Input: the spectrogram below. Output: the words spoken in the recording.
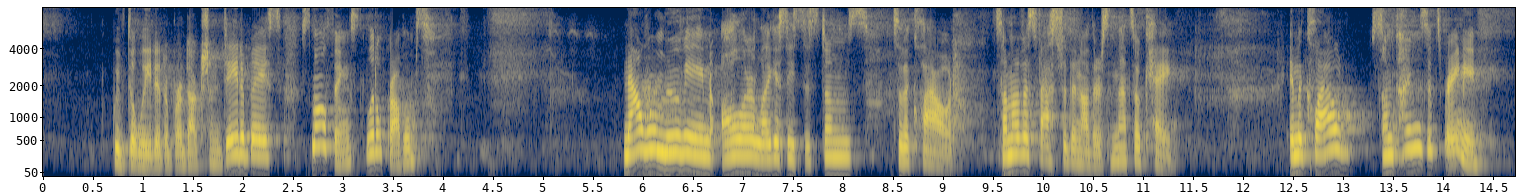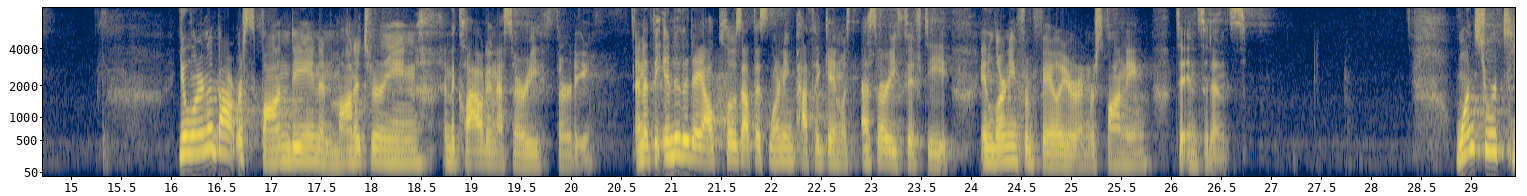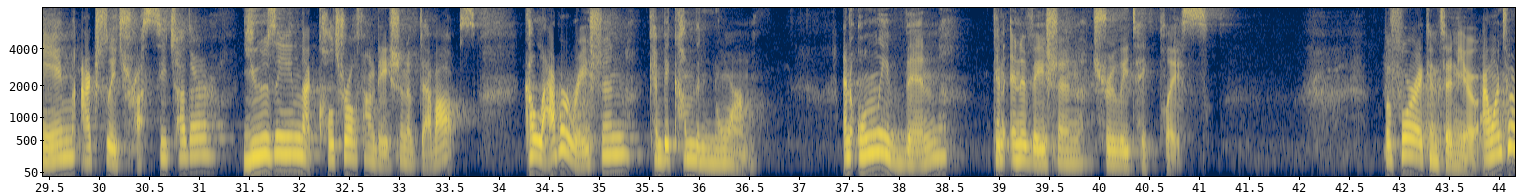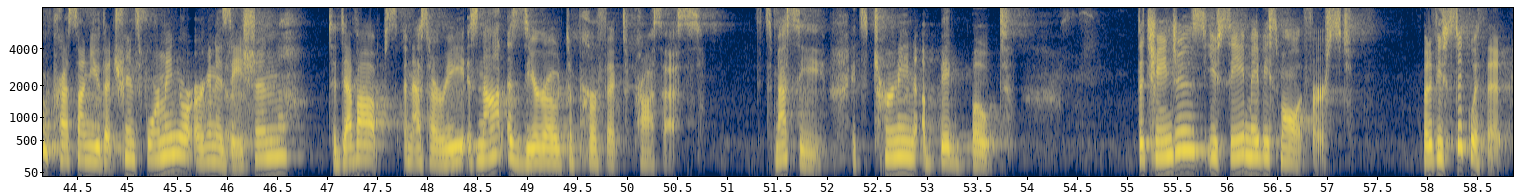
we've deleted a production database, small things, little problems. Now we're moving all our legacy systems to the cloud, some of us faster than others, and that's okay. In the cloud, sometimes it's rainy. You'll learn about responding and monitoring in the cloud in SRE 30. And at the end of the day, I'll close out this learning path again with SRE 50 in learning from failure and responding to incidents. Once your team actually trusts each other, using that cultural foundation of DevOps, collaboration can become the norm. And only then can innovation truly take place? Before I continue, I want to impress on you that transforming your organization to DevOps and SRE is not a zero to perfect process. It's messy, it's turning a big boat. The changes you see may be small at first, but if you stick with it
